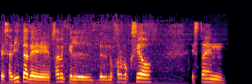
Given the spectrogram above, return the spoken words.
pesadita de, saben que el del mejor boxeo está en,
